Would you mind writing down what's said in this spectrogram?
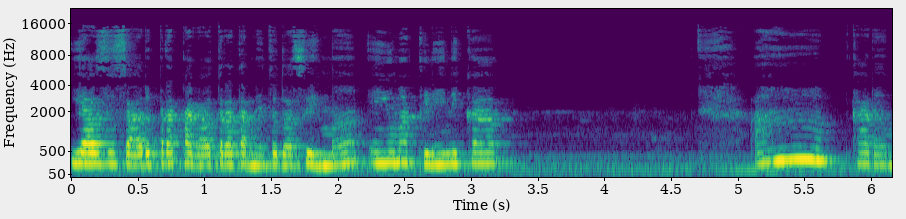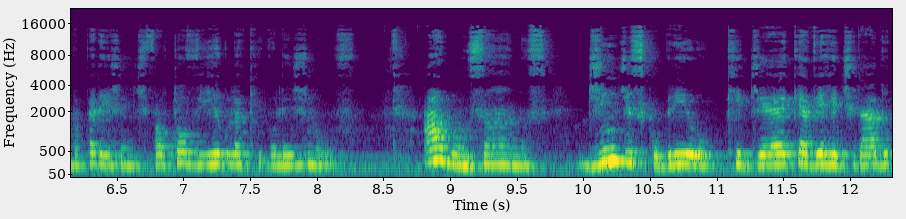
e as usado para pagar o tratamento da sua irmã em uma clínica ah, caramba, peraí, gente, faltou vírgula aqui, vou ler de novo. Há alguns anos, Jim descobriu que Jack havia retirado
